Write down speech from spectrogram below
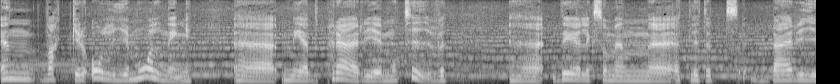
en vacker oljemålning eh, med präriemotiv. Eh, det är liksom en, eh, ett litet berg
